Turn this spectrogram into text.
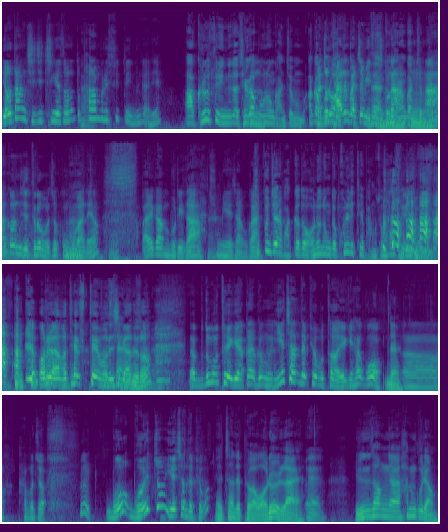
여당 지지층에서는 또 네. 파란 불일 수도 있는 거 아니에요? 아, 그럴 수는 있는데 제가 음. 보는 관점은 아까 아, 좀 물론 다른 관점이 네, 좀 있으시구나. 다른 관점. 음. 아, 그건 이제 들어보죠. 궁금하네요. 빨간불이다. 추미애 장관. 10분 전에 바뀌어도 어느 정도 퀄리티의 방송을 할 수 있는 정도. 오늘 한번 테스트해 보는 시간으로. 네. 어, 누구부터 얘기할까요? 그럼 이해찬 대표부터 얘기하고, 네. 어, 가보죠. 뭐, 뭐 했죠? 이해찬 대표가? 이해찬 대표가 월요일 날 네. 윤석열 함구령.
